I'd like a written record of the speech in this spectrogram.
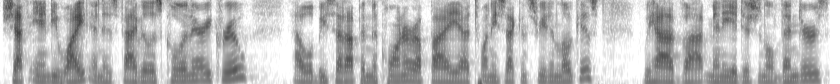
Chef Andy White and his fabulous culinary crew uh, will be set up in the corner up by uh, 22nd Street in Locust. We have uh, many additional vendors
